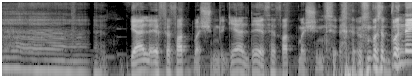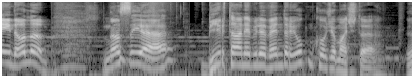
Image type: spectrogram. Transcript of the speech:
Gel FF atma şimdi. Gel de FF atma şimdi. bu, bu neydi oğlum? Nasıl ya? Bir tane bile vendor yok mu koca maçta? Ee.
